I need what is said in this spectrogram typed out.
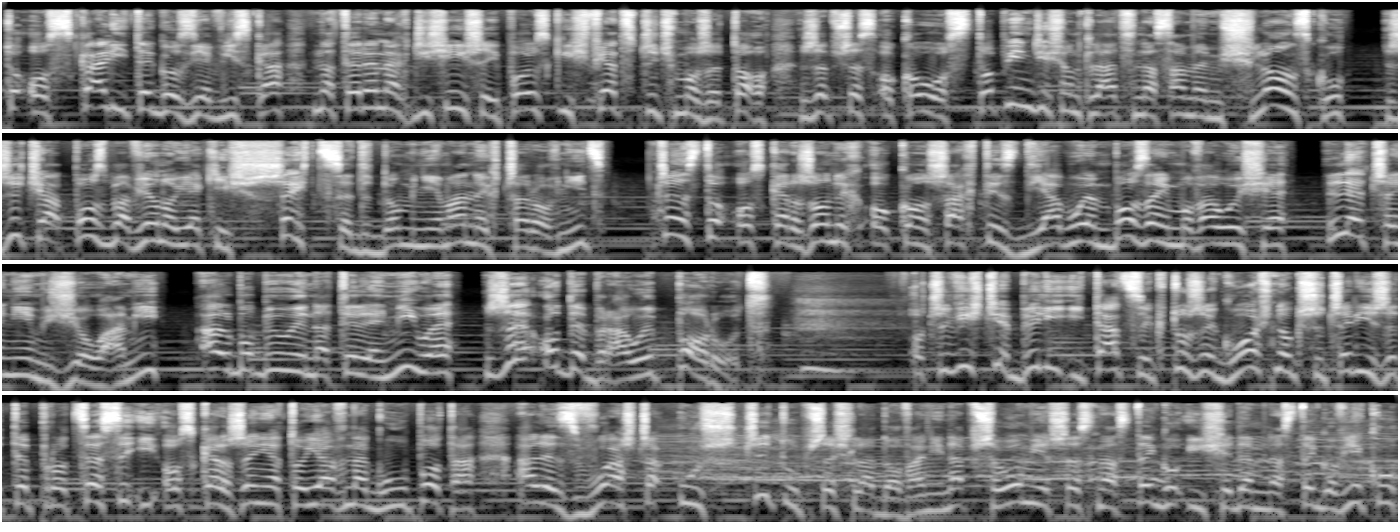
to o skali tego zjawiska na terenach dzisiejszej Polski świadczyć może to, że przez około 150 lat na samym Śląsku życia pozbawiono jakieś 600 domniemanych czarownic, często oskarżonych o konszachty z diabłem, bo zajmowały się leczeniem ziołami albo były na tyle miłe, że odebrały poród. Oczywiście byli i tacy, którzy głośno krzyczeli, że te procesy i oskarżenia to jawna głupota, ale zwłaszcza u szczytu prześladowań na przełomie XVI i XVII wieku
